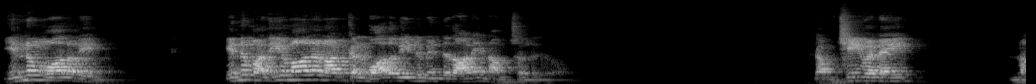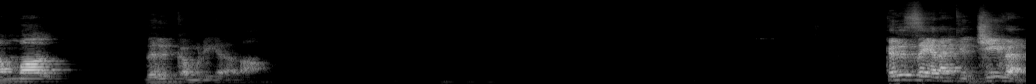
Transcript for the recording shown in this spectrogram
இன்னும் வாழ வேண்டும். இன்னும் அதிகமான நாட்கள் வாழ வேண்டும் என்றுதானே நாம் சொல்லுகிறோம். நம் ஜீவனை நம்மால் வெறுக்க முடிகிறதா? கிறிஸ்து எனக்கு ஜீவன்.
